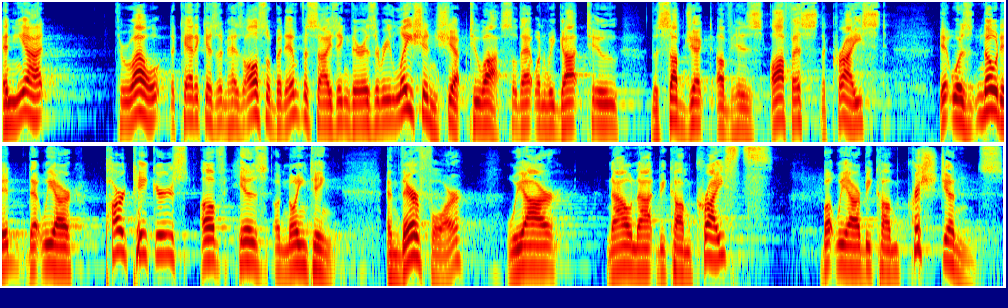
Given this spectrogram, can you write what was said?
and yet, throughout, the Catechism has also been emphasizing there is a relationship to us, so that when we got to the subject of his office, the Christ, it was noted that we are partakers of his anointing. And therefore, we are now not become Christ's, but we are become Christians.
